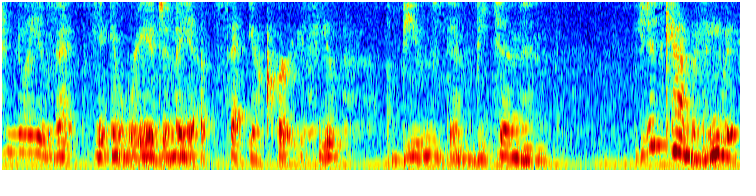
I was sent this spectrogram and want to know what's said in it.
I know you're vexed, you're enraged, I know you're upset, you're hurt, you feel abused and beaten, and you just can't believe it.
